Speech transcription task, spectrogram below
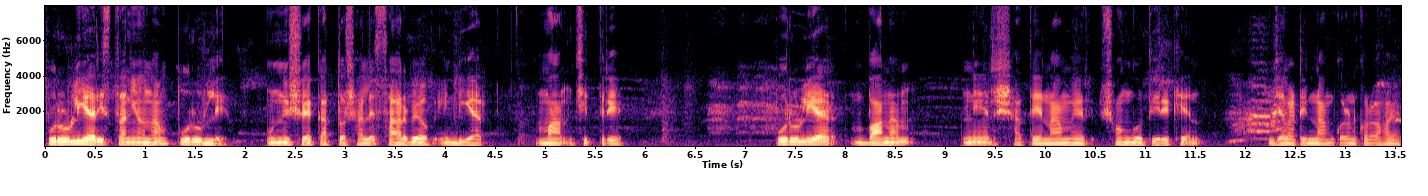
পুরুলিয়ার স্থানীয় নাম পুরুল্লে উনিশশো একাত্তর সালে সার্ভে অফ ইন্ডিয়ার মানচিত্রে পুরুলিয়ার বানানের সাথে নামের সঙ্গতি রেখে জেলাটির নামকরণ করা হয়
